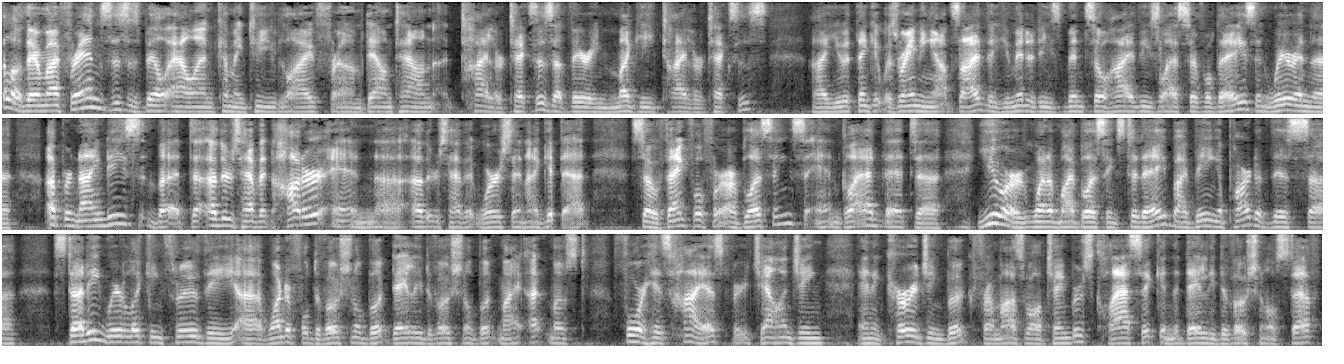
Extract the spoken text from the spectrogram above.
Hello there, my friends. This is Bill Allen coming to you live from downtown Tyler, Texas, a very muggy Tyler, Texas. Uh, you would think it was raining outside. The humidity's been so high these last several days, and we're in the upper 90s, but uh, others have it hotter and uh, others have it worse, and I get that. So thankful for our blessings and glad that uh, you are one of my blessings today by being a part of this uh, study. We're looking through the uh, wonderful devotional book, daily devotional book, My Utmost for His Highest. Very challenging and encouraging book from Oswald Chambers, classic in the daily devotional stuff.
